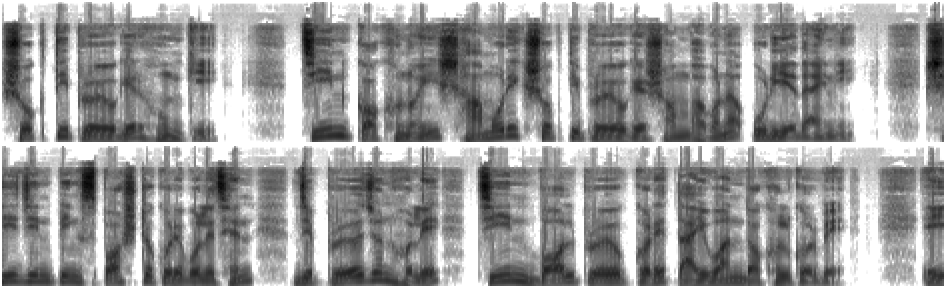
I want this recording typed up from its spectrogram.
শক্তি প্রয়োগের হুমকি। চীন কখনোই সামরিক শক্তি প্রয়োগের সম্ভাবনা উড়িয়ে দেয়নি। শি জিনপিং স্পষ্ট করে বলেছেন যে প্রয়োজন হলে চীন বল প্রয়োগ করে তাইওয়ান দখল করবে। এই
